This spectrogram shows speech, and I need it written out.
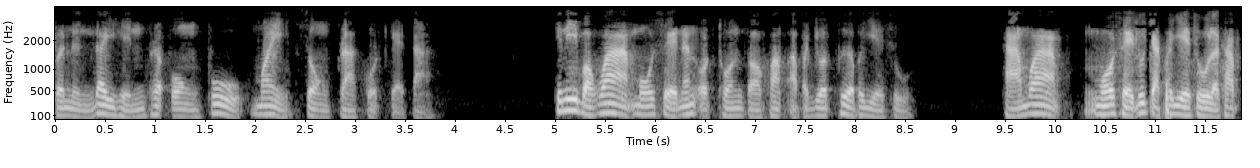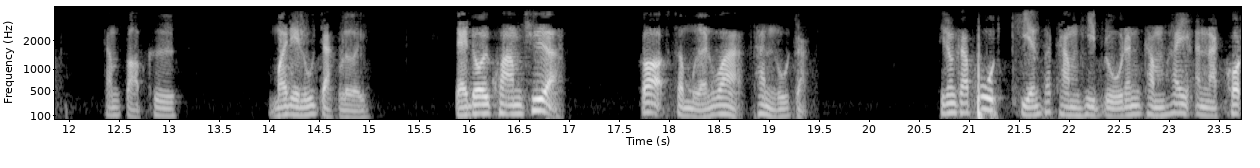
ประหนึ่งได้เห็นพระองค์ผู้ไม่ทรงปรากฏแก่ตา ที่นี่บอกว่าโมเสสนั้นอดทนต่อความอัปยศเพื่อพระเยซู ถามว่าโมเสสรู้จักพระเยซูเหรอครับคำตอบคือไม่ได้รู้จักเลย แต่โดยความเชื่อก็เสมือนว่าท่านรู้จัก พี่น้องครับ พูดเขียนพระธรรมฮีบรูนั้นทำให้อนาคต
